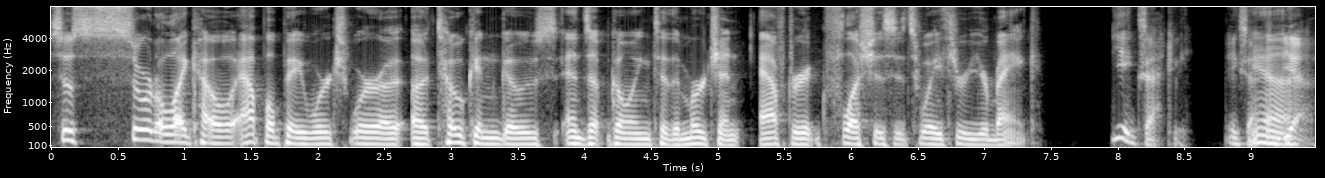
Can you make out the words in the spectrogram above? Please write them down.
So sort of like how Apple Pay works, where a, a token goes ends up going to the merchant after it flushes its way through your bank. Yeah, exactly. Exactly. Yeah. yeah.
